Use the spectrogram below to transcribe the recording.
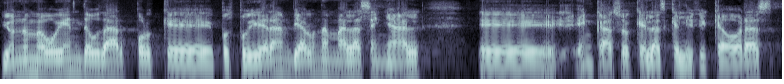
yo no me voy a endeudar porque pues pudiera enviar una mala señal eh, en caso que las calificadoras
